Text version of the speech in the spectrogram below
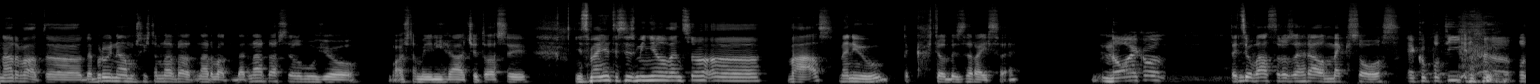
narvat, uh, De Bruyne, musíš tam narvat, narvat Bernarda Silvu, že jo, máš tam jiný hráče, to asi... Nicméně ty jsi zmínil, Venco, uh, vás, menu, tak chtěl bys Rice? No, jako... Teď si u vás rozehrál Maxos. Jako po té po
